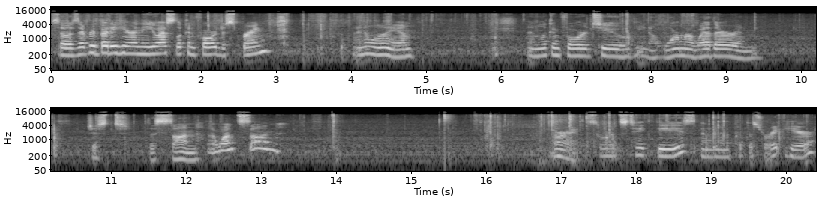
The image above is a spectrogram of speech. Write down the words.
So is everybody here in the U.S. looking forward to spring? I know I am. I'm looking forward to, you know, warmer weather and just the sun. I want sun. Alright, so let's take these and I'm going to put this right here.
